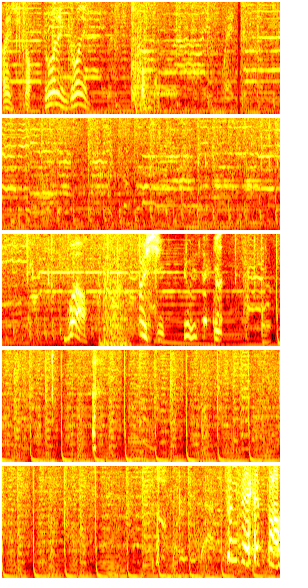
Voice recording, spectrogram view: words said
아니, 진짜. 드로닝 드로닝. 너무. 뭐야? 으씨. 이 새끼. 승재했다.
